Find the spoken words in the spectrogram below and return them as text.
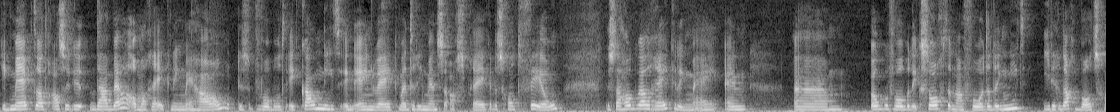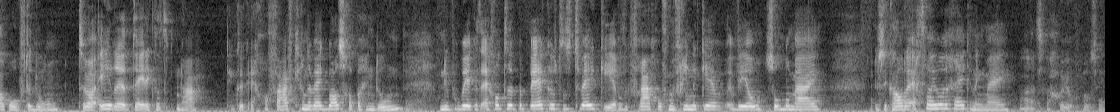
ik merk dat als ik daar wel allemaal rekening mee hou. Dus bijvoorbeeld, ik kan niet in één week met drie mensen afspreken. Dat is gewoon te veel. Dus daar hou ik wel rekening mee. En ehm, ook bijvoorbeeld, ik zorg er dan voor dat ik niet iedere dag boodschappen hoef te doen. Terwijl eerder deed ik dat, nou, denk dat ik echt wel vijf keer in de week boodschappen ging doen. Ja. Nu probeer ik het echt wel te beperken tot twee keer. Of ik vraag of mijn vriend een keer wil zonder mij. Dus ik hou er echt wel heel erg rekening mee. Nou, dat is wel een goede oplossing.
